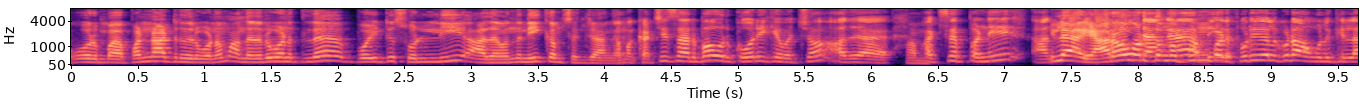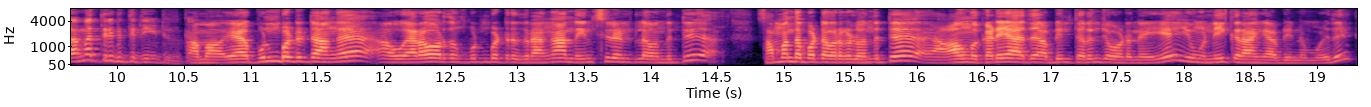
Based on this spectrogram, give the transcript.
ஒரு பன்னாட்டு நிறுவனம். அந்த நிறுவனத்துல போயிட்டு சொல்லி அதை வந்து நீக்கம் செஞ்சாங்க. நம்ம கட்சி சார்பா ஒரு கோரிக்கை வச்சோம். அதை. அக்செப்ட் பண்ணி இல்ல, யாரோ ஒருத்தவங்க புண்படு- புரிதல் கூட அவங்களுக்கு இல்லாம திருப்பி திட்டிக்கிட்டு ஆமா புண்பட்டுட்டாங்க. அவங்க யாரோ ஒருத்தவங்க புண்பட்டு இருக்கிறாங்க அந்த இன்சிடென்ட்ல வந்துட்டு சம்பந்தப்பட்டவர்கள் வந்துட்டு அவங்க கிடையாது அப்படின்னு தெரிஞ்ச உடனேயே இவங்க நீக்குறாங்க அப்படின்னும் பொழுது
